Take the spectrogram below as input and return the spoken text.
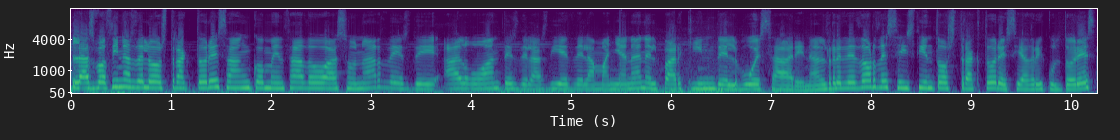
Las bocinas de los tractores han comenzado a sonar desde algo antes de las 10 de la mañana en el parking del Buesa Arena. Alrededor de 600 tractores y agricultores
